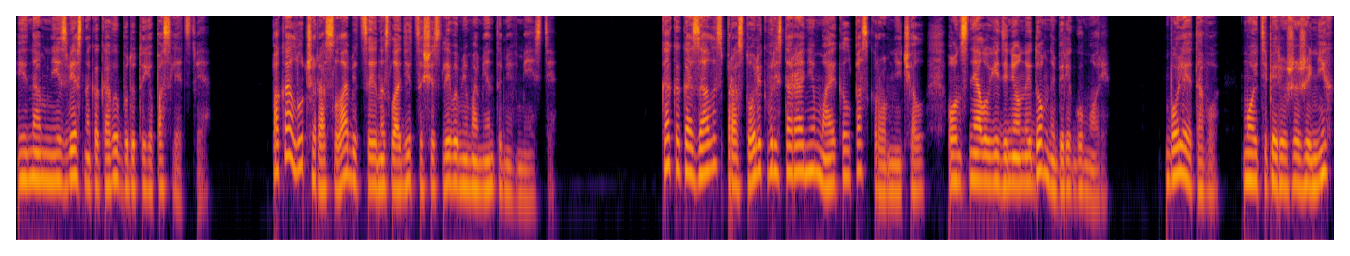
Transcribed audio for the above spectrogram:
и нам неизвестно, каковы будут ее последствия. Пока лучше расслабиться и насладиться счастливыми моментами вместе. Как оказалось, про столик в ресторане Майкл поскромничал. Он снял уединенный дом на берегу моря. Более того, мой теперь уже жених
